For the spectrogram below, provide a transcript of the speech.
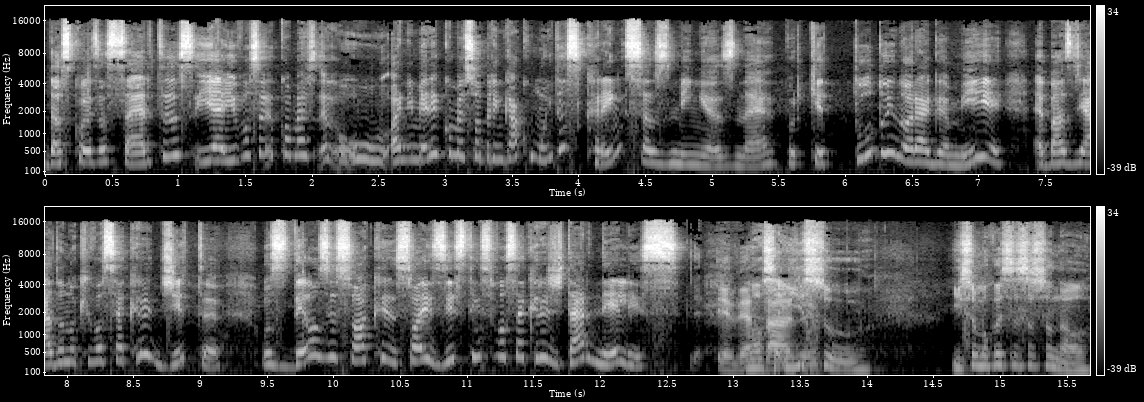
das coisas certas. E aí você começa. O anime ele começou a brincar com muitas crenças minhas, né? Porque tudo em Noragami é baseado no que você acredita. Os deuses só, só existem se você acreditar neles. É verdade. Nossa, isso. Isso é uma coisa sensacional.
